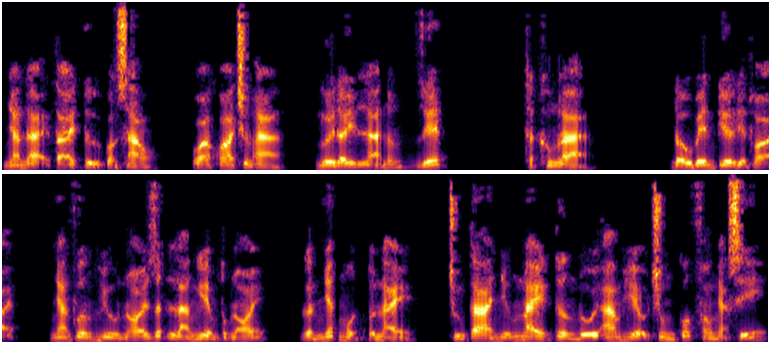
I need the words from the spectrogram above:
nhan đại tài tử còn sao? Quá khoa trương à ngươi đây là nâng giết. Thật không là. Đầu bên kia điện thoại, nhan phương hưu nói rất là nghiêm túc nói, gần nhất một tuần này, chúng ta những này tương đối am hiểu trung quốc phong nhạc sĩ,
